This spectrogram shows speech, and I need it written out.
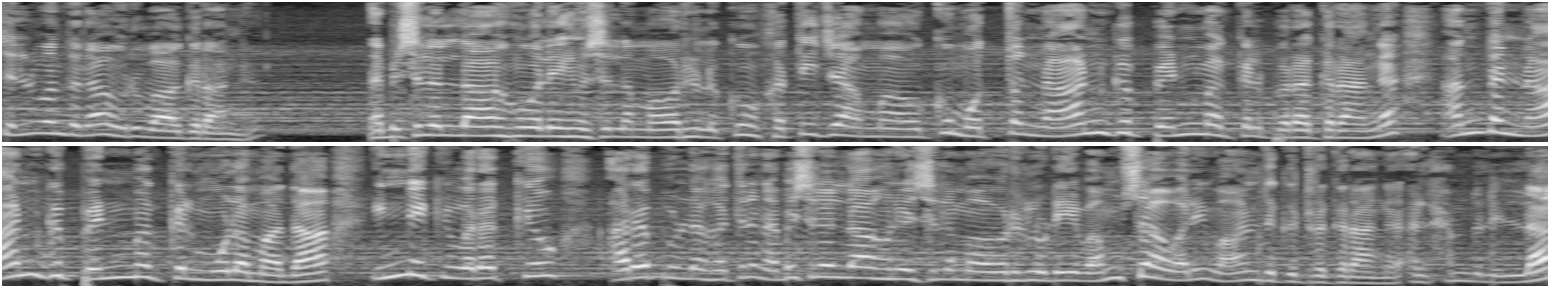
செல்வந்தராக உருவாகுறாங்க. நபிசுல்லாஹு அலைஹி அவர்களுக்கும் ஹத்தீஜா அம்மாவுக்கும் மொத்தம் நான்கு பெண் மக்கள் பிறக்கிறாங்க. அந்த நான்கு பெண் மக்கள் மூலமாக தான் இன்னைக்கு வரைக்கும் அரபு உலகத்தில் நபிசுல்லாஹு அலைஹி அவர்களுடைய வம்சாவளி வாழ்ந்துக்கிட்டு இருக்கிறாங்க. அலமதுல்லா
